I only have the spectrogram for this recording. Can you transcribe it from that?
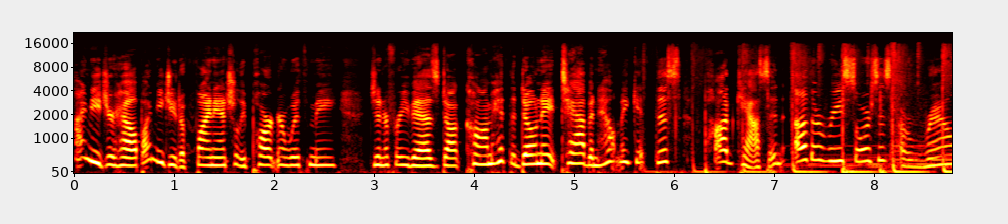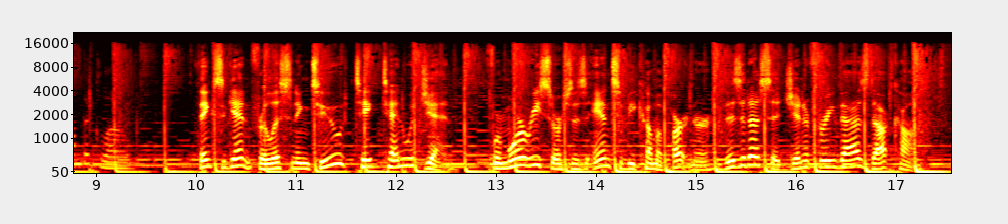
I need your help. I need you to financially partner with me. JenniferEivaz.com. Hit the donate tab and help me get this podcast and other resources around the globe. Thanks again for listening to Take 10 with Jen. For more resources and to become a partner, visit us at jennifereivaz.com.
